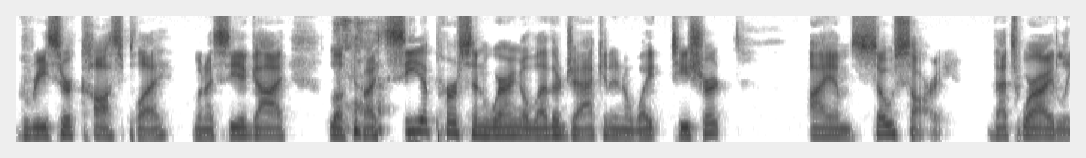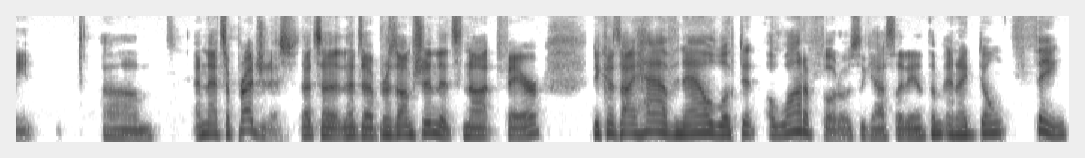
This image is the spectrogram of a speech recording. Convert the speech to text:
greaser cosplay. When I see a guy, look, if I see a person wearing a leather jacket and a white t shirt, I am so sorry. That's where I lean. Um, and that's a prejudice. That's a that's a presumption that's not fair because I have now looked at a lot of photos of Gaslight Anthem, and I don't think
